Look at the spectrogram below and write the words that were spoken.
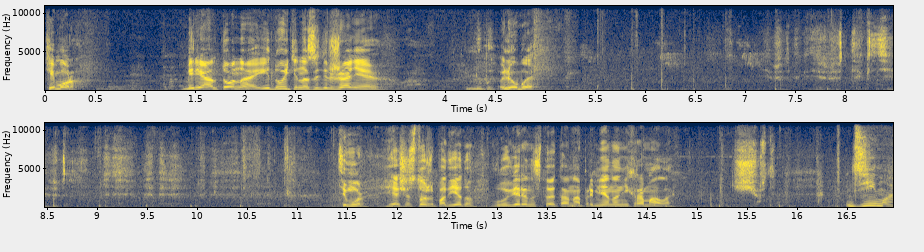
Тимур, бери Антона и дуйте на задержание Любы. Любы. Тимур, я сейчас тоже подъеду. Вы уверены, что это она? При мне она не хромала. Черт. Дима,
